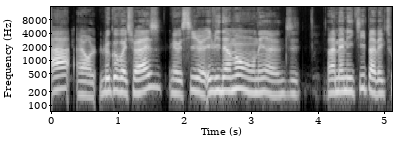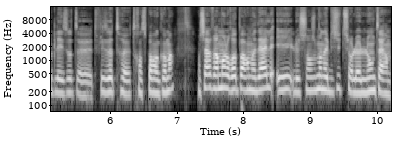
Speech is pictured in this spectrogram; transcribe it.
à alors le covoiturage, mais aussi euh, évidemment, on est euh, dans la même équipe avec toutes les autres, euh, tous les autres euh, transports en commun. On cherche vraiment le report modal et le changement d'habitude sur le long terme.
